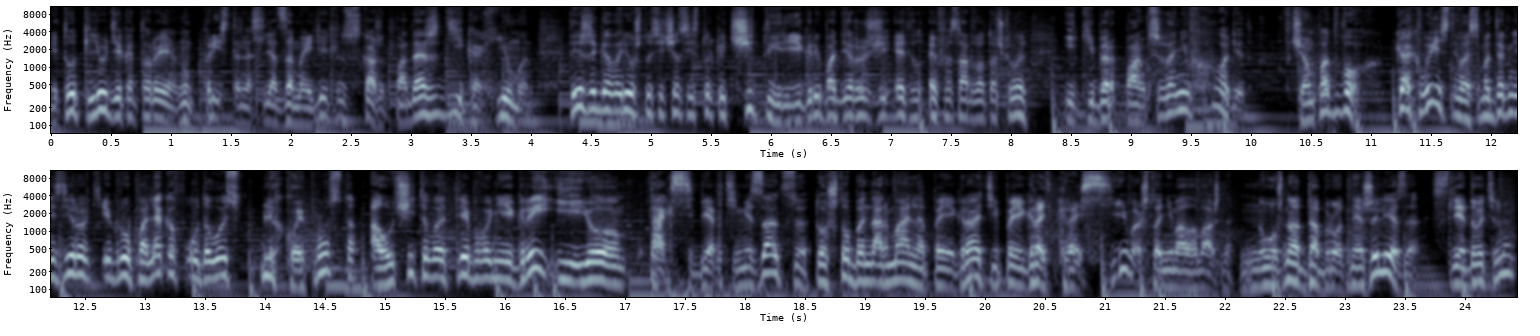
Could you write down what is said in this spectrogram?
И тут люди, которые, ну, пристально следят за моей деятельностью, скажут, подожди-ка, Human, ты же говорил, что сейчас есть только 4 игры, поддерживающие этот FSR 2.0, и Киберпанк сюда не входит. В чем подвох? Как выяснилось, модернизировать игру поляков удалось легко и просто. А учитывая требования игры и ее так себе оптимизацию, то чтобы нормально поиграть и поиграть красиво, что немаловажно, нужно добротное железо. Следовательно,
